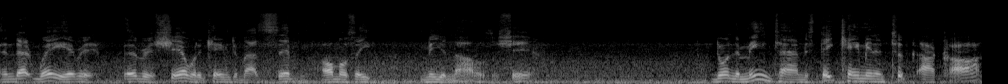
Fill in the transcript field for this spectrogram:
in that way, every every share would have came to about seven, almost eight million dollars a share. During the meantime, the state came in and took our car,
